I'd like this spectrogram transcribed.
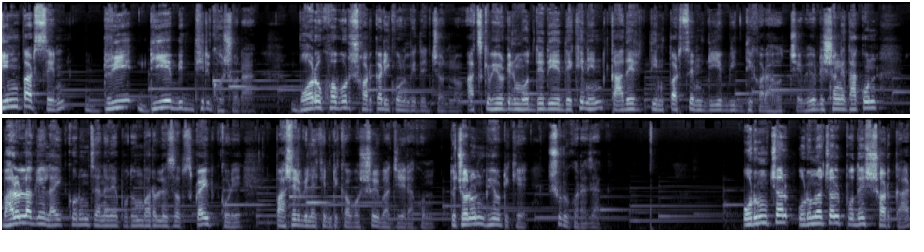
তিন পার্সেন্ট ডিএ বৃদ্ধির ঘোষণা। বড় খবর সরকারি কর্মীদের জন্য। আজকে ভিডিওটির মধ্যে দিয়ে দেখে নিন কাদের তিন পার্সেন্ট ডিএ বৃদ্ধি করা হচ্ছে। ভিডিওটির সঙ্গে থাকুন। ভালো লাগলে লাইক করুন, চ্যানেলে প্রথমবার হলে সাবস্ক্রাইব করে পাশের বেলাইকিনটিকে অবশ্যই বাজিয়ে রাখুন। তো চলুন ভিডিওটিকে শুরু করা যাক। অরুণাচল অরুণাচল প্রদেশ সরকার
